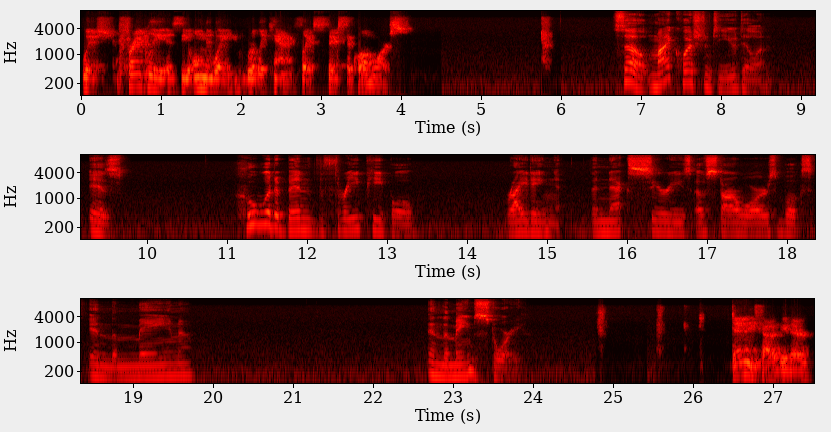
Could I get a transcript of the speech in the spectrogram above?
Which frankly is the only way you really can fix, fix the clone wars. So, my question to you, Dylan, is who would have been the three people writing the next series of Star Wars books in the main in the main story? Denny's got to be there.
